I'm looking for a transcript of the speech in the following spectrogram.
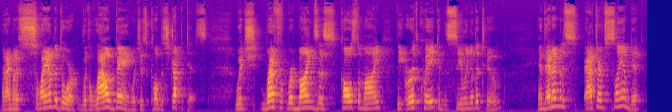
and I'm going to slam the door with a loud bang, which is called the strepitus, which ref- reminds us, calls to mind the earthquake and the sealing of the tomb. And then I'm going to, after I've slammed it,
